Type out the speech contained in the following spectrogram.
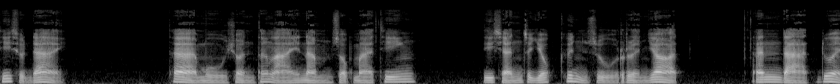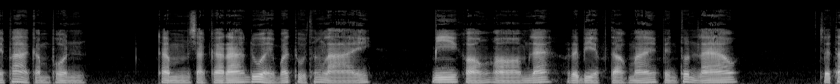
ที่สุดได้ ถ้าหมู่ชนทั้งหลายนำศพมาทิ้ง ดิฉันจะยกขึ้นสู่เรือนยอด อันดาดด้วยผ้ากำพลทำสักการะด้วยวัตถุทั้งหลาย มีของหอมและระเบียบดอกไม้เป็นต้นแล้ว จะท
